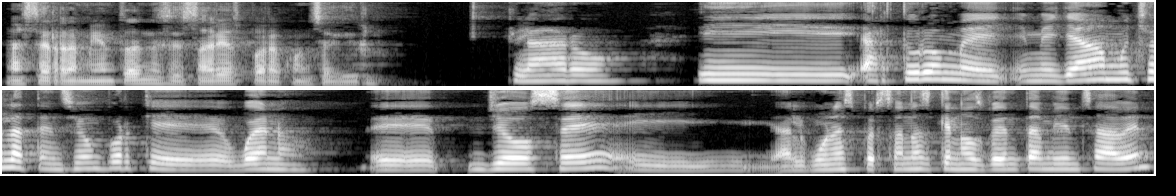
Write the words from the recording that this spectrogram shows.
las herramientas necesarias para conseguirlo. Claro. Y Arturo, me, me llama mucho la atención porque, bueno, eh, yo sé y algunas personas que nos ven también saben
